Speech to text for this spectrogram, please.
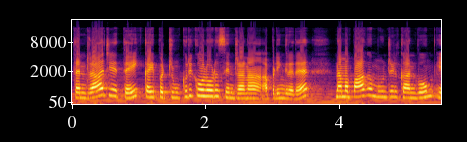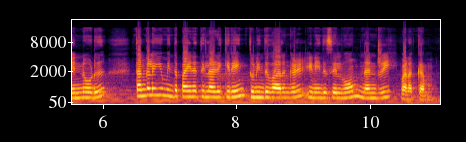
தன் ராஜ்யத்தை கைப்பற்றும் குறிக்கோளோடு சென்றானா? அப்படிங்கிறத நம்ம பாகம் மூன்றில் காண்போம். என்னோடு தங்களையும் இந்த பயணத்தில் அழைக்கிறேன். துணிந்து வாருங்கள். இணைந்து செல்வோம். நன்றி. வணக்கம்.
